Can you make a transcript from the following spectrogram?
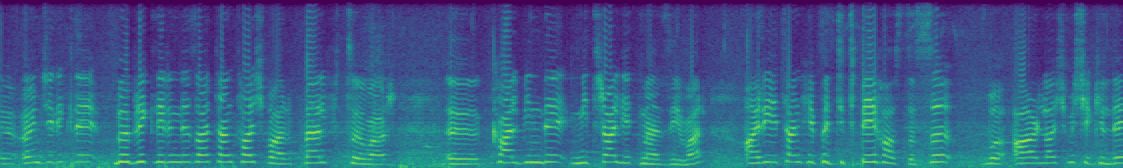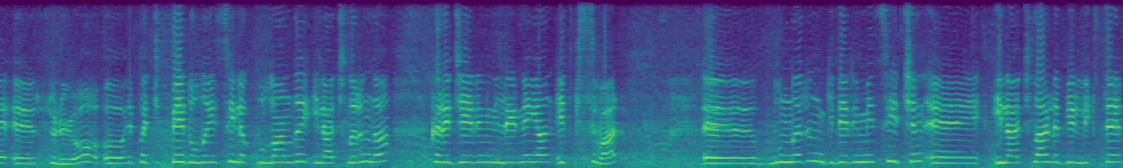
E, öncelikle böbreklerinde zaten taş var, bel fıtığı var, e, kalbinde mitral yetmezliği var. Ayrıyeten hepatit B hastası ağırlaşmış şekilde e, sürüyor. E, hepatit B dolayısıyla kullandığı ilaçların da karaciğerlerine yan etkisi var. E, bunların giderilmesi için e, ilaçlarla birlikte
